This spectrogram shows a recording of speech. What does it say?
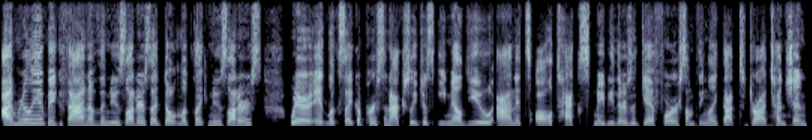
I'm really a big fan of the newsletters that don't look like newsletters, where it looks like a person actually just emailed you and it's all text. Maybe there's a GIF or something like that that to draw attention.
